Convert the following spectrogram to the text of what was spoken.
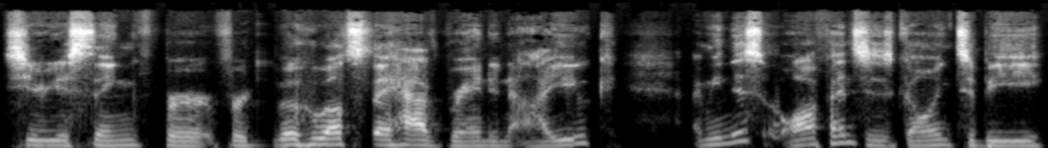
serious thing for for Deebo. Who else do they have? Brandon Aiyuk. I mean, this offense is going to be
